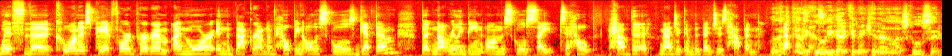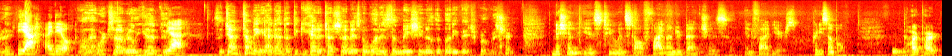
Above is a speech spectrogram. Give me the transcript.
with the Kiwanis Pay It Forward program, I'm more in the background of helping all the schools get them, but not really being on the school site to help have the magic of the benches happen. Well, that's makes kind of cool. You got a connection at a lot of schools then, right? Yeah, I do. Well, that works out really good. Yeah. So, John, tell me, I don't I think you kind of touched on this, but what is the mission of the Buddy Bench program? Sure. Mission is to install 500 benches in five years. Pretty simple. The hard part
